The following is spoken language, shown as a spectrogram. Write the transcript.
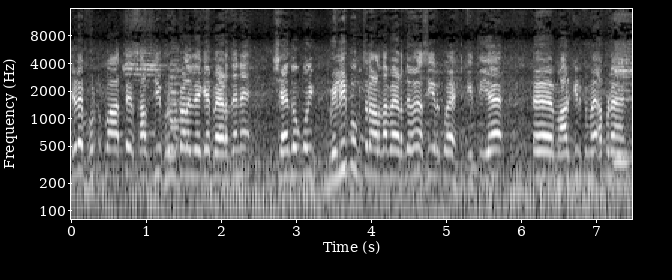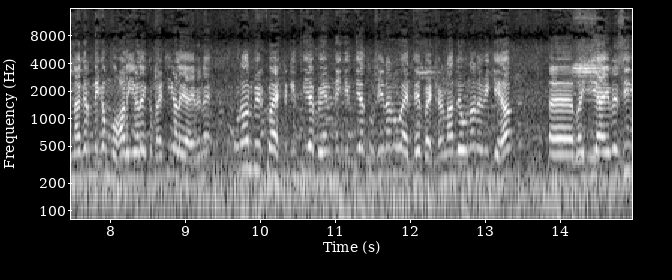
ਜਿਹੜੇ ਫੁੱਟਪਾਥ ਤੇ ਸਬਜ਼ੀ ਫਰੂਟ ਵਾਲੇ ਲੈ ਕੇ ਬੈਠਦੇ ਨੇ, ਸ਼ਾਇਦ ਉਹ ਕੋਈ ਮਿਲੀ ਭੁਗਤ ਨਾਲ ਨਾ ਬੈਠਦੇ ਹੋਏ ਅਸੀਂ ਰਿਕੁਐਸਟ ਕੀਤੀ ਹੈ ਮਾਰਕੀਟ ਕਮੇ, ਆਪਣਾ ਨਗਰ ਨਿਗਮ ਮੋਹਾਲੀ ਵਾਲੇ ਕਮੇਟੀ ਵਾਲੇ ਆਏ ਹੋਏ ਨੇ, ਉਹਨਾਂ ਨੂੰ ਵੀ ਰਿਕੁਐਸਟ ਕੀਤੀ ਹੈ, ਬੇਨਤੀ ਕੀਤੀ ਹੈ, ਤੁਸੀਂ ਇਹਨਾਂ ਨੂੰ ਇੱਥੇ ਬੈਠਣ ਨਾ ਦਿਓ, ਉਹਨਾਂ ਨੇ ਵੀ ਕਿਹਾ ਬਾਈ ਜੀ ਆਏ ਹੋਏ ਸੀ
